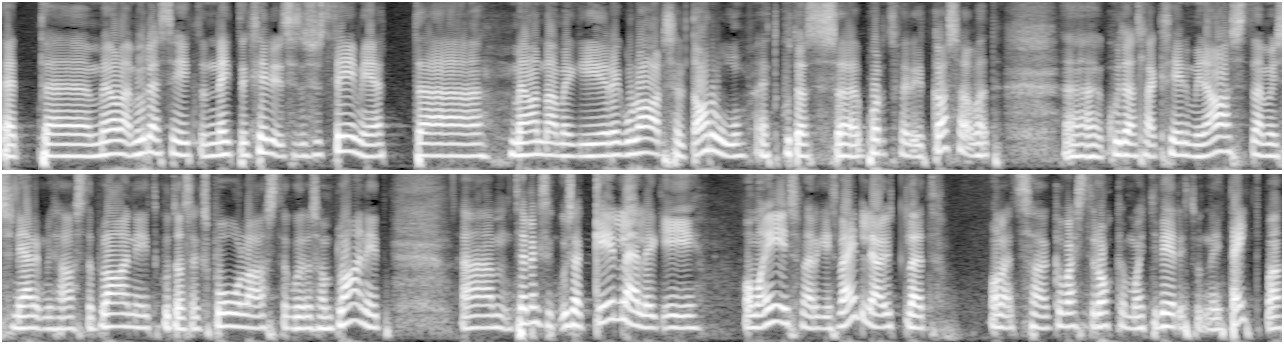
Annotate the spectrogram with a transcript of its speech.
et äh, me oleme üles ehitanud näiteks sellise süsteemi, et me annamegi regulaarselt aru, et kuidas portfellid kasvavad. kuidas läks eelmine aasta, mis on järgmise aasta plaanid, kuidas läks pool aasta, kuidas on plaanid. selleks, et kui sa kellelegi oma eesmärgid välja ütled oled sa kõvasti rohkem motiveeritud neid täitma.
